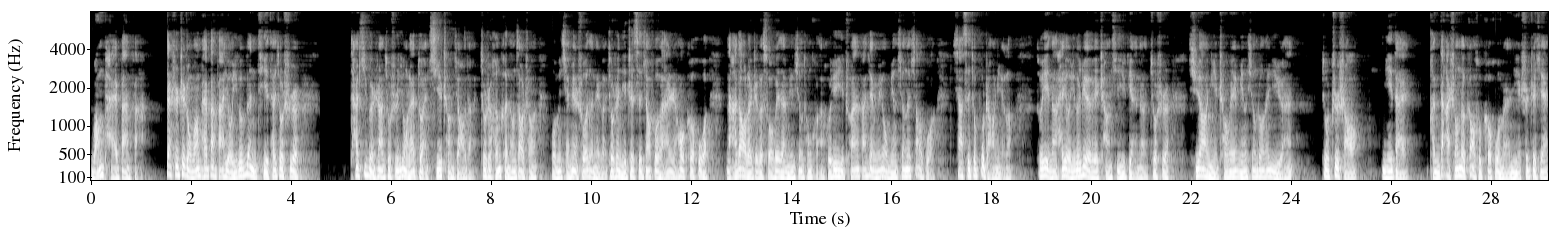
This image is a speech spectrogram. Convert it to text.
王牌办法。但是这种王牌办法有一个问题，它就是。它基本上就是用来短期成交的，就是很可能造成我们前面说的那个，就是你这次交付完，然后客户拿到了这个所谓的明星同款，回去一穿，发现没有明星的效果，下次就不找你了。所以呢，还有一个略微长期一点的，就是需要你成为明星中的一员，就至少你得很大声的告诉客户们，你是这些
